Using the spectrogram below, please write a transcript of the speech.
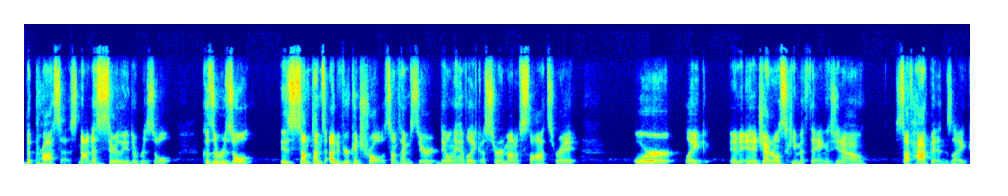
the process not necessarily the result because the result is sometimes out of your control. Sometimes they're they only have like a certain amount of slots right? Or like in, in a general scheme of things you know stuff happens like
